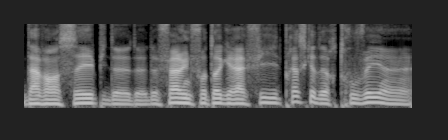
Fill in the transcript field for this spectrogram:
d'avancer, puis de, de, de, faire une photographie, presque de retrouver un,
